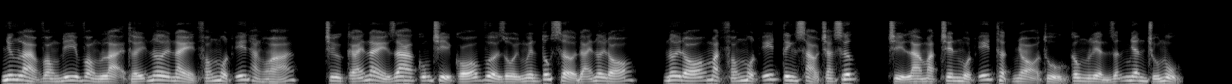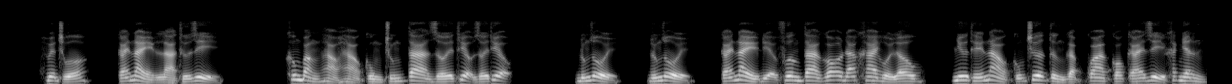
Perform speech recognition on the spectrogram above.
Nhưng là vòng đi vòng lại thấy nơi này phóng một ít hàng hóa, trừ cái này ra cũng chỉ có vừa rồi Nguyên Túc sở đãi nơi đó, nơi đó mặt phóng một ít tinh xảo trang sức, chỉ là mặt trên một ít thật nhỏ thủ công liền dẫn nhân chú mục. Huyện chúa, cái này là thứ gì? Không bằng hảo hảo cùng chúng ta giới thiệu giới thiệu. Đúng rồi, đúng rồi, cái này địa phương ta gõ đã khai hồi lâu, như thế nào cũng chưa từng gặp qua có cái gì khách nhân.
